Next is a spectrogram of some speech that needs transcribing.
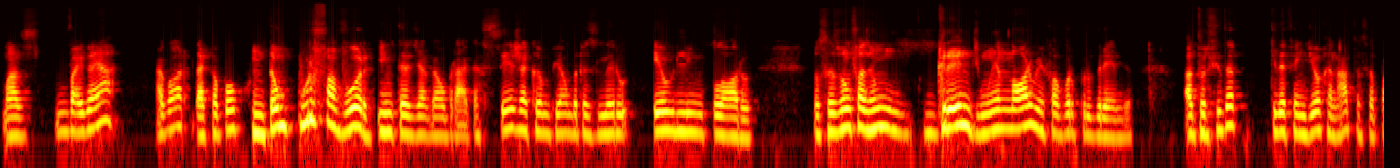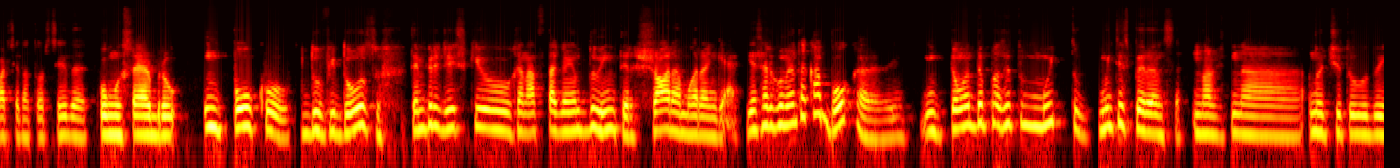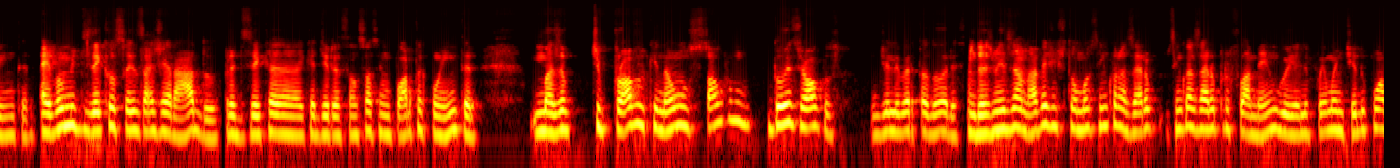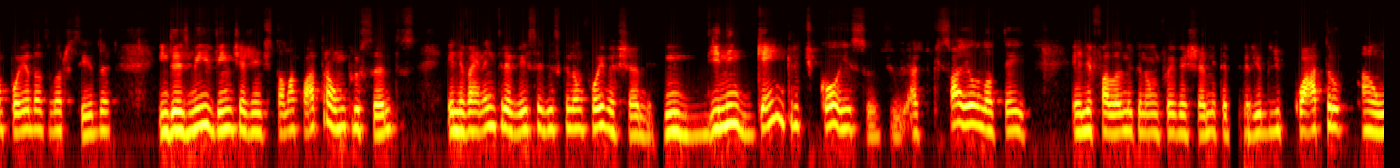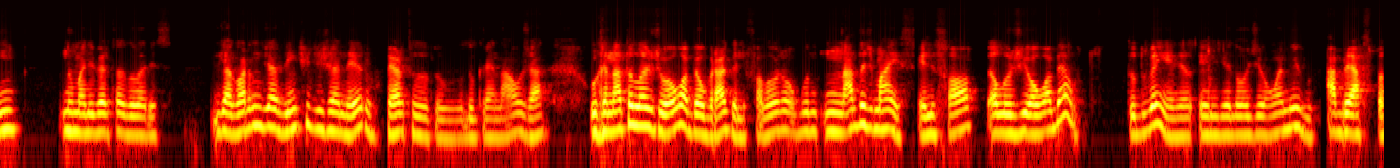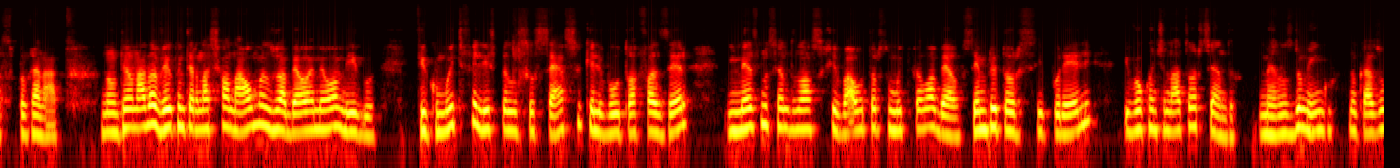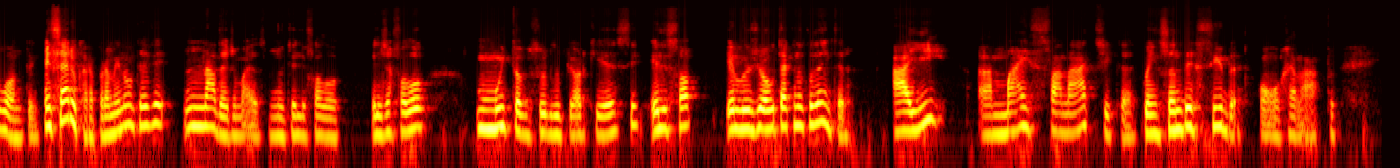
Mas vai ganhar agora, daqui a pouco. Então, por favor, Inter de Abel Braga, seja campeão brasileiro, eu lhe imploro. Vocês vão fazer um grande, um enorme favor pro Grêmio. A torcida que defendia o Renato, essa parte da torcida, com o cérebro um pouco duvidoso, sempre disse que o Renato tá ganhando do Inter, chora Moranguete. E esse argumento acabou, cara. Então eu deposito muito, muita esperança na, na, no título do Inter. Aí vão me dizer que eu sou exagerado para dizer que a, que a direção só se importa com o Inter, mas eu te provo que não, só com dois jogos de Libertadores. Em 2019 a gente tomou 5 a 0, 5 a 0 pro Flamengo e ele foi mantido com o apoio da torcida. Em 2020 a gente toma 4 a 1 pro Santos. Ele vai na entrevista e diz que não foi vexame. E ninguém criticou isso. Acho que só eu notei ele falando que não foi vexame ter perdido de 4 a 1 numa Libertadores. E agora no dia 20 de janeiro, perto do, do Grenal já, o Renato elogiou o Abel Braga, ele falou nada demais. Ele só elogiou o Abel. Tudo bem, ele, ele elogiou um amigo. Abre aspas pro Renato. Não tenho nada a ver com o Internacional, mas o Abel é meu amigo. Fico muito feliz pelo sucesso que ele voltou a fazer, mesmo sendo nosso rival, eu torço muito pelo Abel. Sempre torci por ele e vou continuar torcendo. Menos domingo, no caso ontem. É sério, cara, para mim não teve nada demais no que ele falou. Ele já falou muito absurdo pior que esse. Ele só elogiou o técnico do Inter. Aí, a mais fanática ficou ensandecida com o Renato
